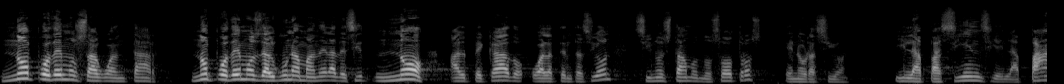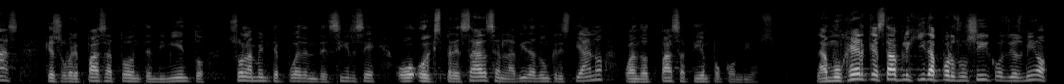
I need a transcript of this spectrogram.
No podemos aguantar. No podemos de alguna manera decir no al pecado o a la tentación si no estamos nosotros en oración y la paciencia y la paz que sobrepasa todo entendimiento solamente pueden decirse o, expresarse en la vida de un cristiano cuando pasa tiempo con Dios. La mujer que está afligida por sus hijos, Dios mío,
